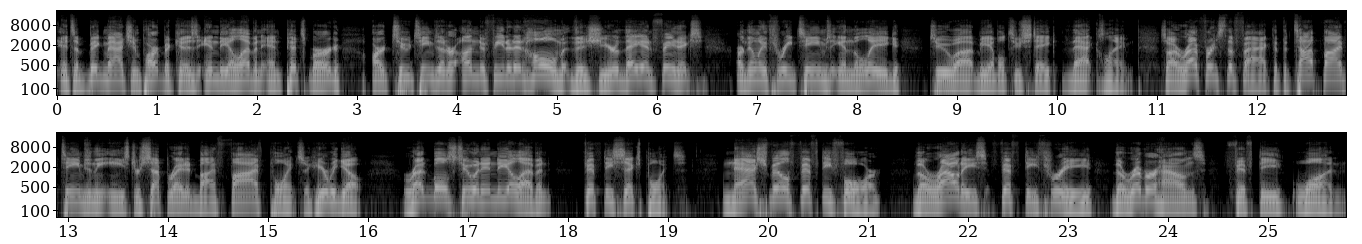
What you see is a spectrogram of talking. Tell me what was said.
it's a big match in part because Indy 11 and Pittsburgh are two teams that are undefeated at home this year. They and Phoenix are the only three teams in the league to uh, be able to stake that claim. So I referenced the fact that the top five teams in the East are separated by five points. So here we go Red Bulls 2 and Indy 11, 56 points. Nashville 54, the Rowdies 53, the Riverhounds 51.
